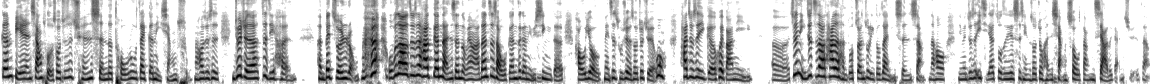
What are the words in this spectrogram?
跟别人相处的时候，就是全神的投入在跟你相处，然后就是你就会觉得自己很很被尊荣。我不知道就是他跟男生怎么样啊，但至少我跟这个女性的好友每次出去的时候，就觉得哇，她就是一个会把你。呃，就是你就知道他的很多专注力都在你身上，然后你们就是一起在做这些事情的时候，就很享受当下的感觉，这样。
